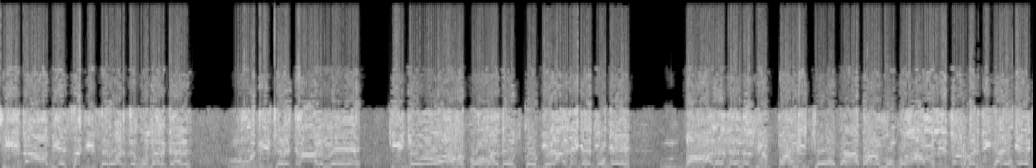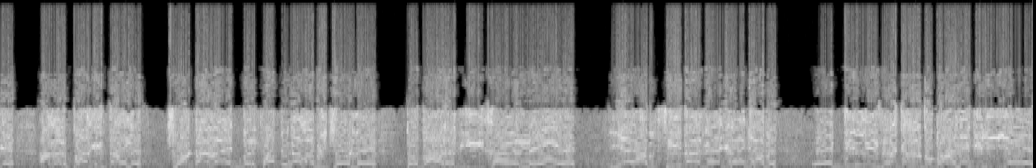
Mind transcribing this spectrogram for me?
سیدھا اب یہ سخی سرور سے گزر کر مودی سرکار میں کی جو حکومت ہے اس کو گرا دے گا، کیونکہ بھارت نے تو صرف پانی چھوڑا تھا۔ اب ہم ان کو عملی طور پر دکھائیں گے کہ اگر پاکستان چھوٹا سا ایک برساتی نالا بھی چھوڑ دے تو بھارت کی خیر نہیں ہے۔ یہ اب سیدھا دیکھ رہے ہیں کہ اب دلی سرکار کو بہانے کے لیے یہ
